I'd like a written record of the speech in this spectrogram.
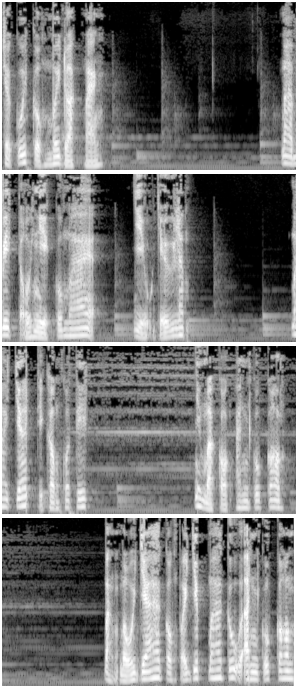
Rồi cuối cùng mới đoạt mạng. Má biết tội nghiệp của má dịu dữ lắm. Má chết thì không có tiếc. Nhưng mà còn anh của con, Bằng mỗi giá con phải giúp má cứu anh của con.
